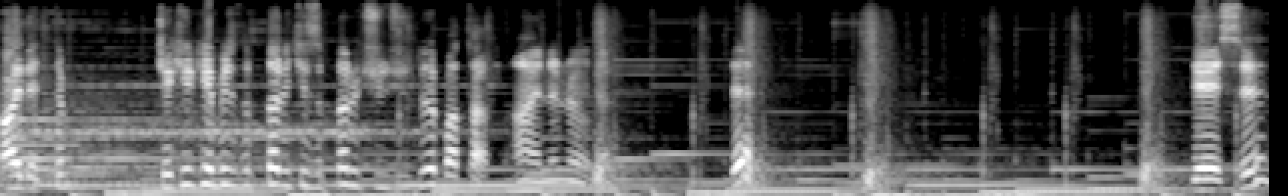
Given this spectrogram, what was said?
Kaydettim. Çekirge bir zıplar, iki zıplar, üçüncü de batar. Aynen öyle. De. D'si.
